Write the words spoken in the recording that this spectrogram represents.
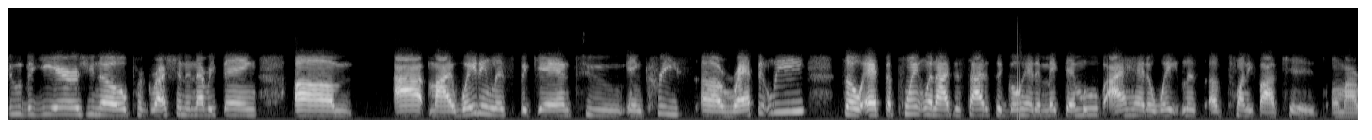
through the years you know progression and everything um I, my waiting list began to increase uh, rapidly. So at the point when I decided to go ahead and make that move, I had a wait list of 25 kids on my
